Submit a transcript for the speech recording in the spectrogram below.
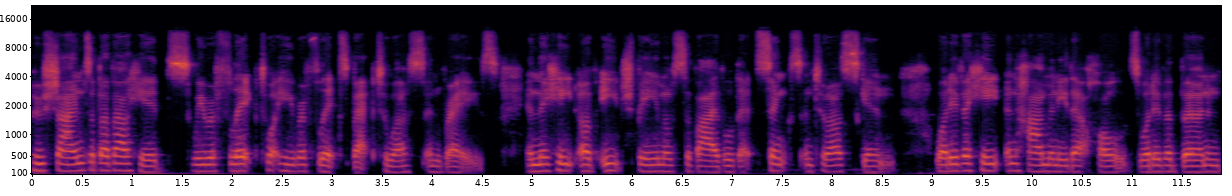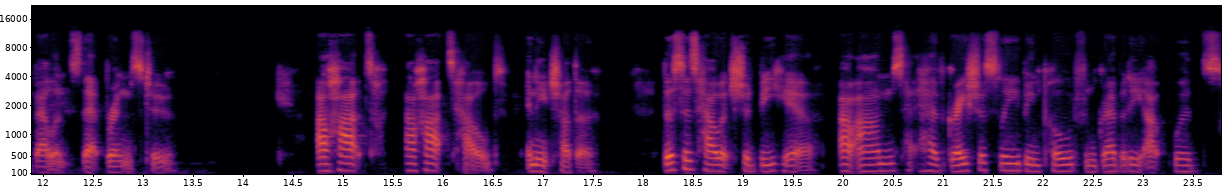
who shines above our heads, we reflect what he reflects back to us and rays, in the heat of each beam of survival that sinks into our skin, whatever heat and harmony that holds, whatever burn and balance that brings to. Our hearts, our hearts held in each other. This is how it should be here. Our arms have graciously been pulled from gravity upwards,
